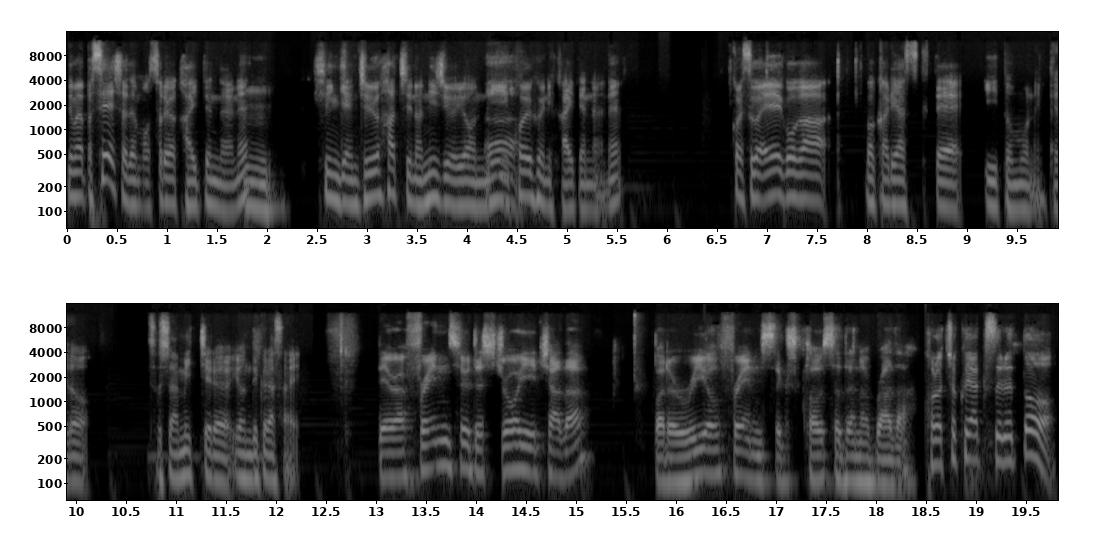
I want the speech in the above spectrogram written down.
でもやっぱ聖書でもそれが書いてんだよね。うん信玄18の24にこういう風に書いてんのよね。これすごい英語がわかりやすくていいと思うねんけど、そしたらミッチェル読んでください。There are friends who destroy each other, but a real friend sticks closer than a brother. これを直訳すると、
